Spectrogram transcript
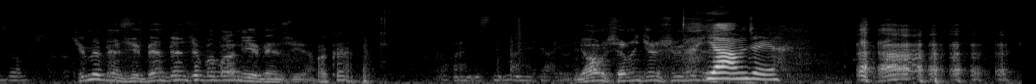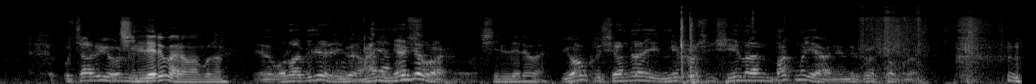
güzel olur. Kime benziyor? Ben bence babaanneye benziyor. Bakın. Babaannesinin anne dahi. Ya senin Ya amca ya. utanıyor. Çilleri var ama bunun. E, olabilir. Hani nerede var? Çilleri var. Yok sen de mikros şeyle bakma yani mikroskopla.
